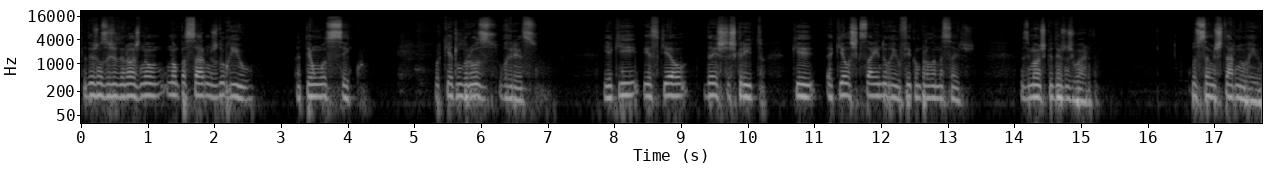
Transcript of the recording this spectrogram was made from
Que Deus nos ajude a nós não, não passarmos do rio até um osso seco, porque é doloroso o regresso. E aqui Ezequiel deixa escrito que aqueles que saem do rio ficam para lamaceiros. Mas irmãos, que Deus nos guarde. Possamos estar no rio.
